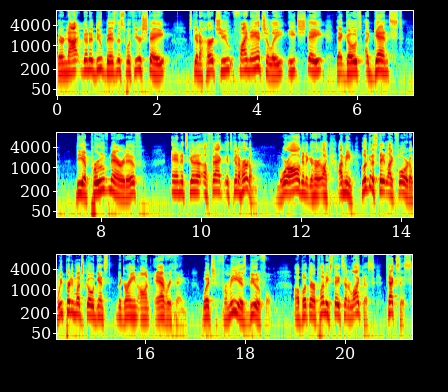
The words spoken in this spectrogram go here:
They're not going to do business with your state. It's going to hurt you financially, each state that goes against the approved narrative, and it's going to affect, it's going to hurt them. We're all going to get hurt. Like, I mean, look at a state like Florida. We pretty much go against the grain on everything, which for me is beautiful. Uh, but there are plenty of states that are like us. Texas,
